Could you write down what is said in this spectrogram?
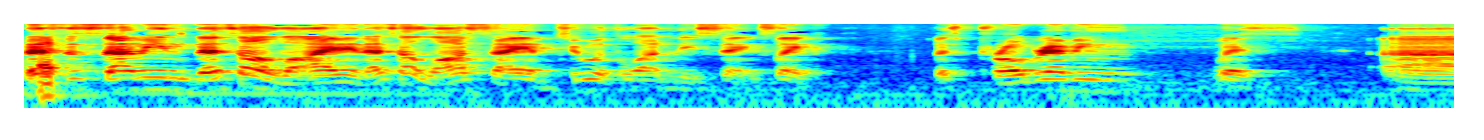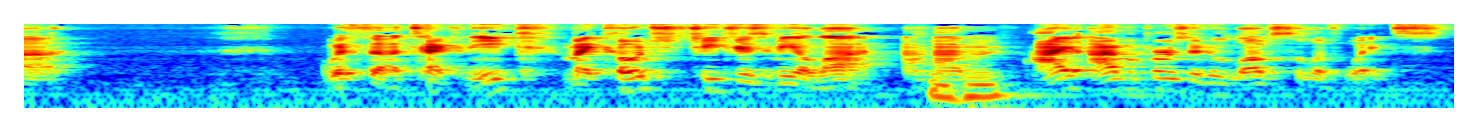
that's just, I mean, that's how I mean, that's how lost I am too with a lot of these things. Like with programming, with uh, with uh, technique. My coach teaches me a lot. Um, mm-hmm. I, I'm a person who loves to lift weights.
